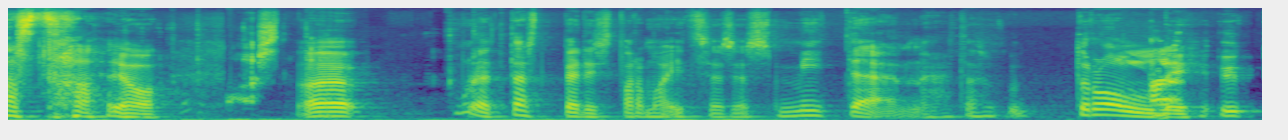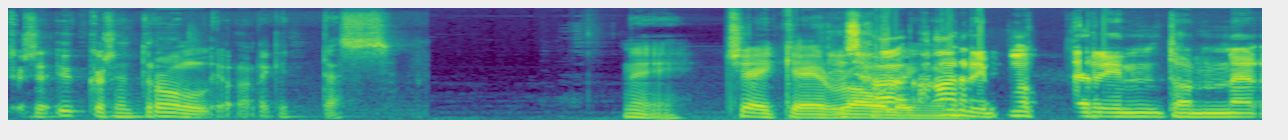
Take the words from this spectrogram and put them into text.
Vastaa, joo. Öö, mulla ei tästä pelistä varmaan itse asiassa mitään. Tässä on trolli, ykkösen, ykkösen trolli on ainakin tässä. Niin. J.K. Siis Rowling. Ha- Harry Potterin tonne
